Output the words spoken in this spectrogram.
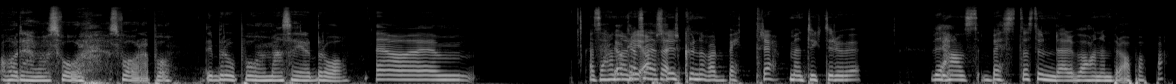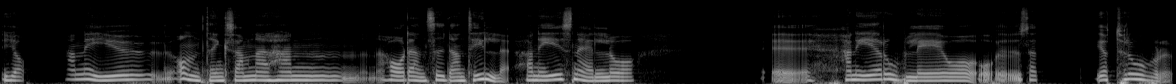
Åh, den var svår att svara på. Det beror på hur man säger bra. Ehm, Alltså han Jag hade ju så här- absolut kunnat vara bättre. Men tyckte du vid hans bästa stunder var han en bra pappa? ja. Han är ju omtänksam när han har den sidan till. Han är snäll och eh, han är rolig. Och, och, så jag tror,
